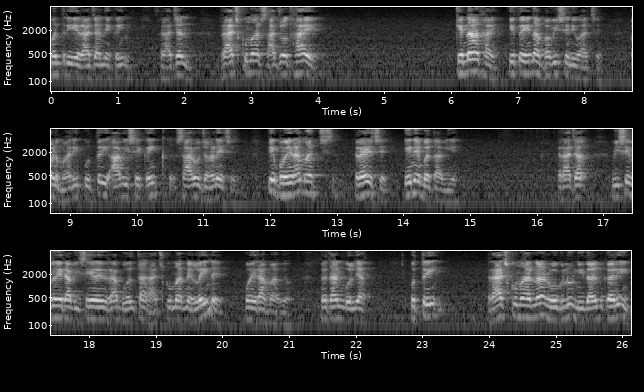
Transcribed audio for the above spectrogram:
મંત્રીએ રાજાને કહ્યું, રાજન, રાજકુમાર સાજો થાય કે ના થાય, એ તો એના ભવિષ્યની વાત છે. પણ મારી પુત્રી આ વિશે કંઈક સારું જાણે છે. તે ભોયરામાં જ રહે છે. એને બતાવીએ. રાજા વિશે ભૈરા વિશે બોલતા રાજકુમારને લઈને ભોયરામાં આવ્યો. પ્રધાન બોલ્યા, પુત્રી, રાજકુમારના રોગનું નિદાન કરી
